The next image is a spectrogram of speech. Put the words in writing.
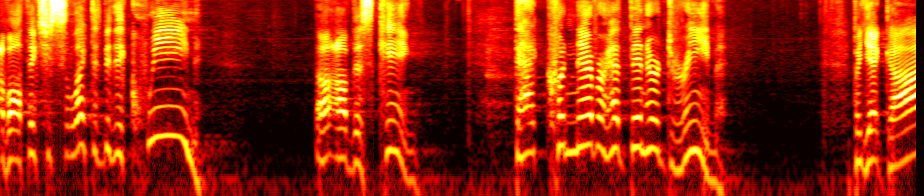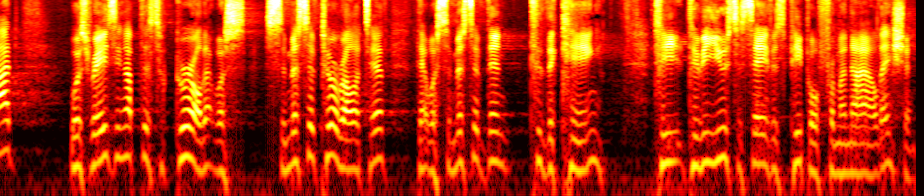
of all things, she's selected to be the queen uh, of this king. That could never have been her dream. But yet, God was raising up this girl that was submissive to a relative, that was submissive then to the king, to, to be used to save his people from annihilation.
